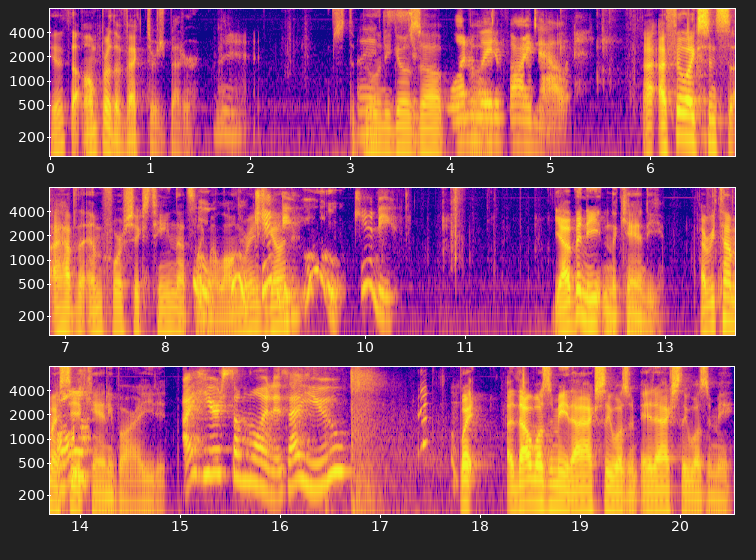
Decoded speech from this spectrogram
You think the ump or the vector's better? Eh, Stability it's goes up. One way to find out. I, I feel like since I have the M416, that's like my long ooh, range candy. gun. Ooh, candy. Yeah, I've been eating the candy. Every time I see a Oh. candy bar, I eat it. I hear someone. Is that you? Wait, uh, that wasn't me. That actually wasn't. It actually wasn't me.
